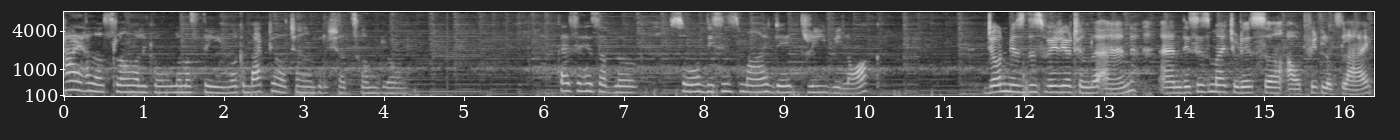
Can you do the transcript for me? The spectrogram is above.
हाई hello, assalamu नमस्ते welcome back to our channel channel, Shots Home कैसे हैं सब लोग? So this is my day three vlog don't miss this video till the end and this is my today's outfit looks like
